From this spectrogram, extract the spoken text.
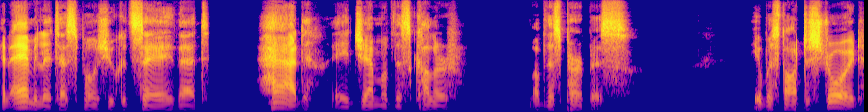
An amulet, I suppose you could say, that had a gem of this color, of this purpose. It was thought destroyed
